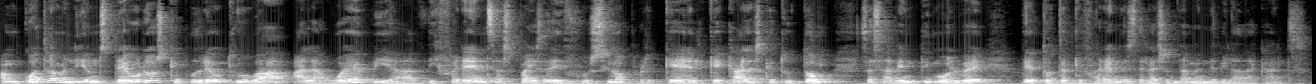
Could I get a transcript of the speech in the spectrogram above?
amb 4 milions d'euros que podreu trobar a la web i a diferents espais de difusió perquè el que cal és que tothom s'assabenti molt bé de tot el que farem des de l'Ajuntament de Viladecans.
